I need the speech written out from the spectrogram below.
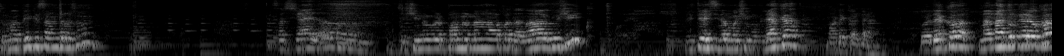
समझ भी किसान डर सुन सर शायद तो शिनो पन ना पता ना गुशी रितेश सीधा मशीन लेखा मारे कटा। वो तो लेखो ना ना कर करे ओखा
